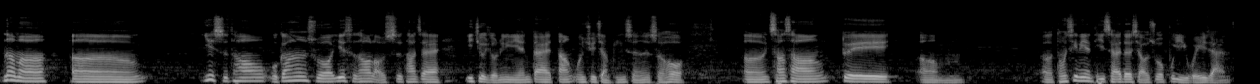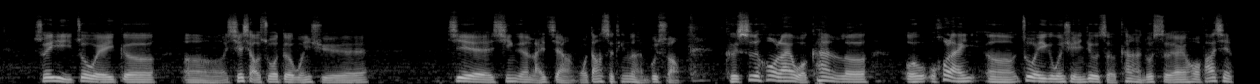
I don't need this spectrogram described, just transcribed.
那么，嗯，叶石涛，我刚刚说叶石涛老师他在一九九零年代当文学奖评审的时候，嗯，常常对嗯呃同性恋题材的小说不以为然，所以作为一个呃写小说的文学界新人来讲，我当时听了很不爽。可是后来我看了。我我后来呃作为一个文学研究者，看了很多史料以后，发现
